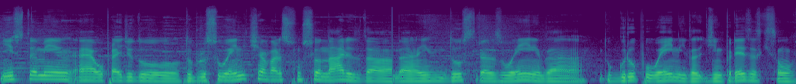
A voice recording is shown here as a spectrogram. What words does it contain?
Nisso também é o prédio do, do Bruce Wayne tinha vários funcionários da, da indústrias Wayne, da, do grupo Wayne da, de empresas que são,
